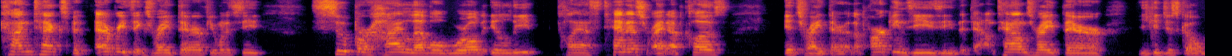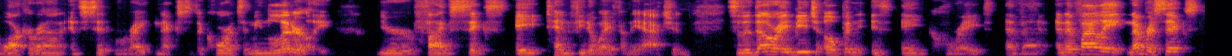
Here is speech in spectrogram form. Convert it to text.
context, but everything's right there. If you want to see super high level world elite class tennis right up close, it's right there. The parking's easy, the downtown's right there. You can just go walk around and sit right next to the courts. I mean, literally, you're five, six, eight, ten feet away from the action. So the Delray Beach Open is a great event. And then finally, number six,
